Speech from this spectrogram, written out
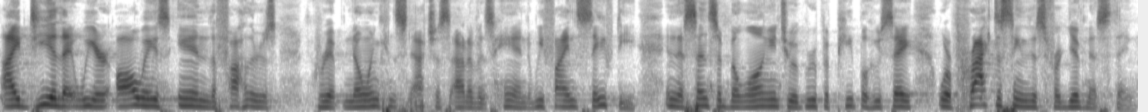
idea that we are always in the Father's grip. No one can snatch us out of his hand. We find safety in the sense of belonging to a group of people who say, We're practicing this forgiveness thing.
